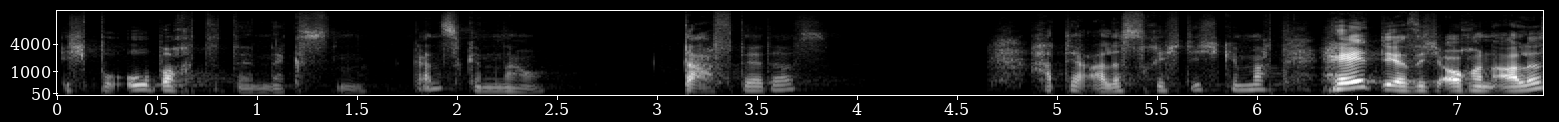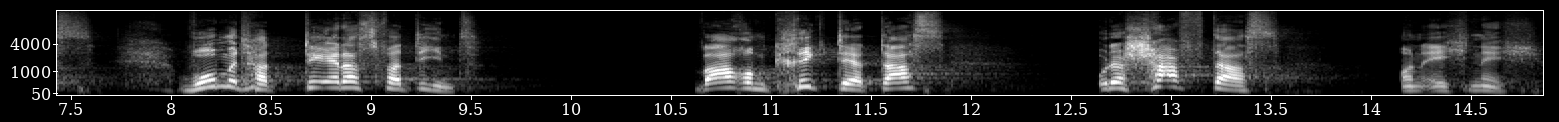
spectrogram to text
Ich beobachte den Nächsten ganz genau. Darf der das? Hat er alles richtig gemacht? Hält er sich auch an alles? Womit hat der das verdient? Warum kriegt er das oder schafft das und ich nicht?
